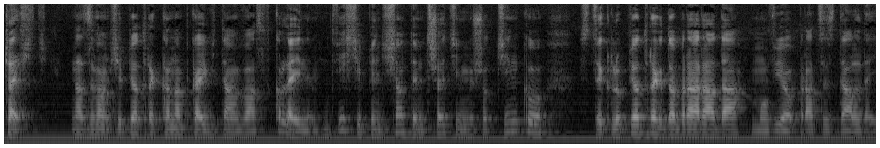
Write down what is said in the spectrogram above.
Cześć, nazywam się Piotrek Konopka i witam Was w kolejnym 253 już odcinku z cyklu Piotrek Dobra Rada mówi o pracy zdalnej.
